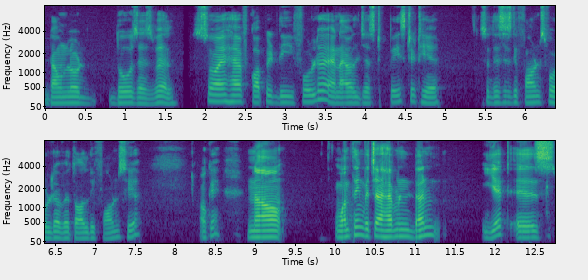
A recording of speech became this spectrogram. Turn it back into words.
download those as well. So i have copied the folder and i will just paste it here. So this is the fonts folder with all the fonts here. Okay. Now one thing which i haven't done yet is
